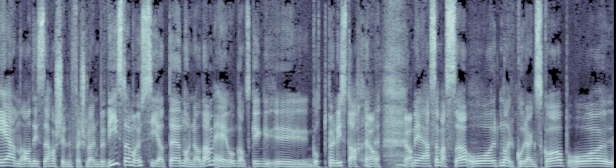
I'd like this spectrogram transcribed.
én av disse hasjilførslene bevist. Og jeg må jo si at eh, noen av dem er jo ganske eh, godt belyst, da. Ja, ja. Med SMS-er og narkoregnskap og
